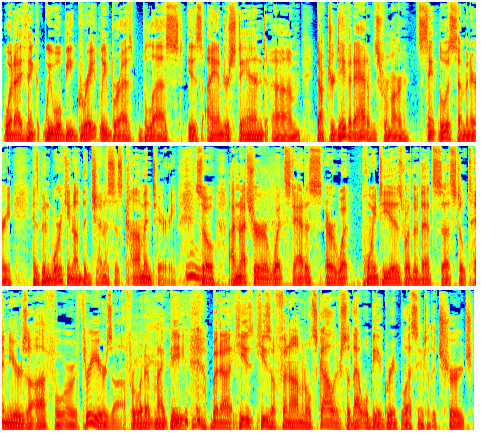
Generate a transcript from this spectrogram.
What I think we will be greatly blessed is I understand um, Dr. David Adams from our St. Louis Seminary has been working working on the Genesis commentary. Mm. So I'm not sure what status or what point he is, whether that's uh, still 10 years off or three years off or whatever it might be. but uh, he's, he's a phenomenal scholar, so that will be a great blessing to the church.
